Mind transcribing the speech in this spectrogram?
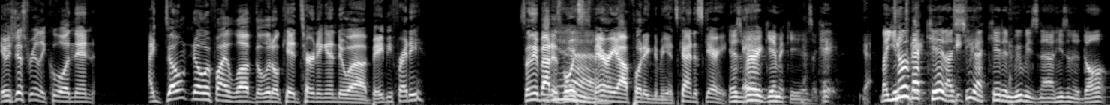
It was just really cool. And then I don't know if I love the little kid turning into a baby Freddy. Something about his voice is very off-putting to me. It's kind of scary. It was Hey, very gimmicky. It was like, hey. yeah. But you Teach know me. that kid, I Teach see me. that kid in movies now and he's an adult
